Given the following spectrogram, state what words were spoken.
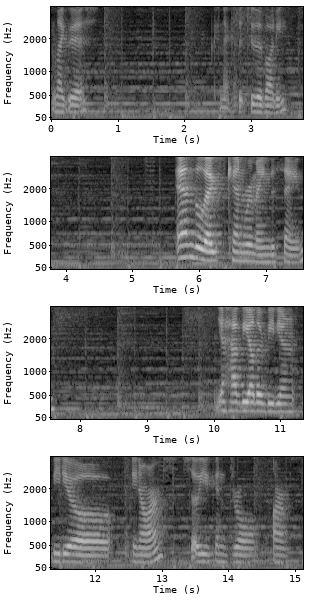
Like this. Connected to the body. And the legs can remain the same. You have the other video, video in arms, so you can draw arms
